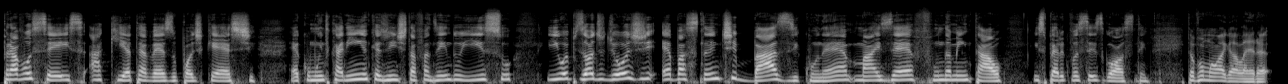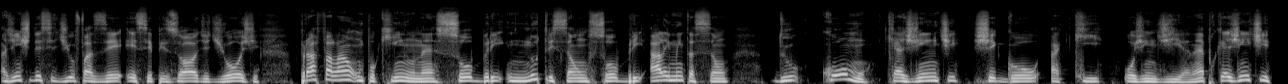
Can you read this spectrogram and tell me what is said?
para vocês aqui através do podcast. É com muito carinho que a gente está fazendo isso e o episódio de hoje é bastante básico, né? Mas é fundamental. Espero que vocês gostem. Então vamos lá, galera. A gente decidiu fazer esse episódio de hoje para falar um pouquinho, né, sobre nutrição, sobre alimentação do como que a gente chegou aqui hoje em dia, né? Porque a gente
